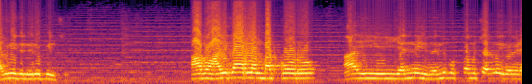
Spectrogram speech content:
అవినీతి నిరూపించి. పాపం అధికారులను పట్టుకోడు. ఇవన్నీ ఎందుకు ఉత్తమ ముచ్చట్లు? ఇక ఈడ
